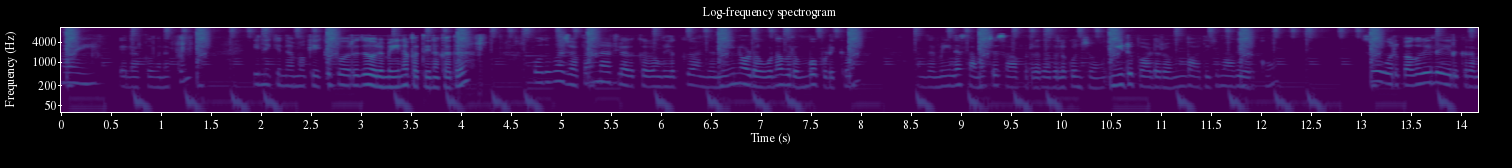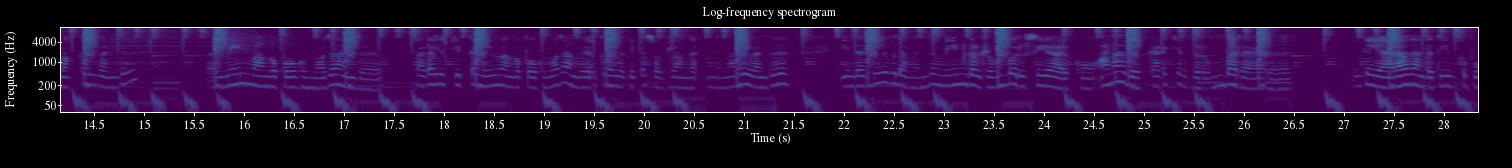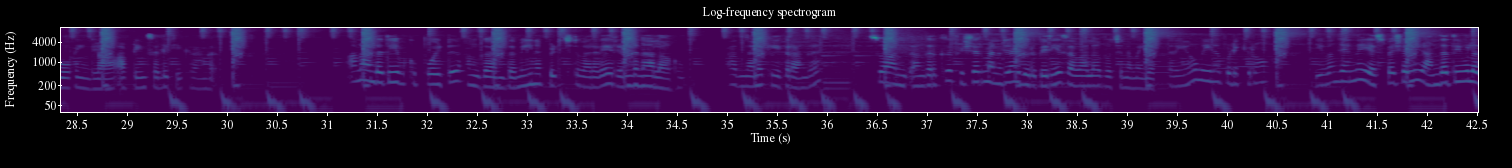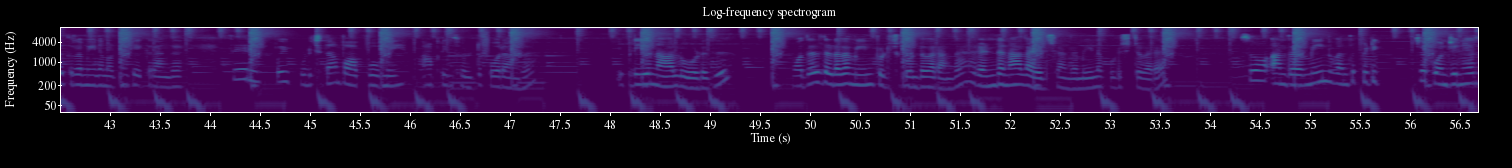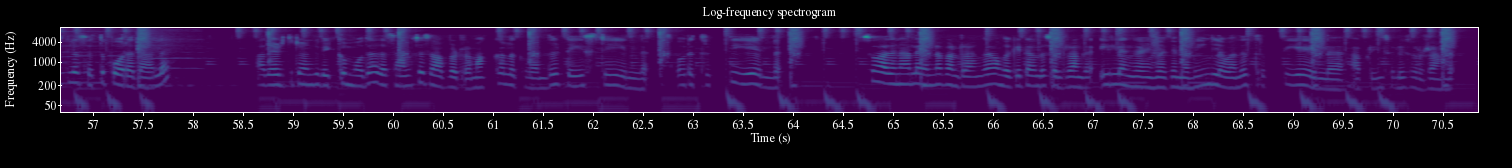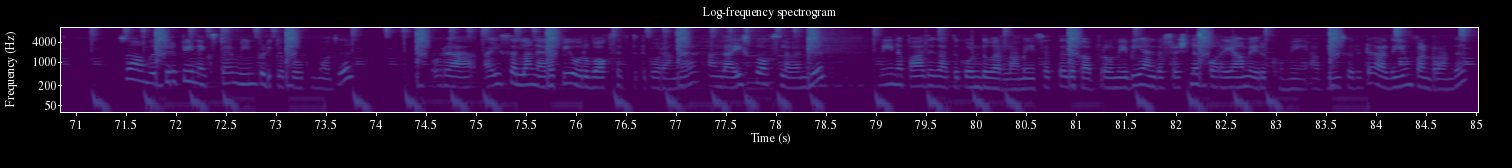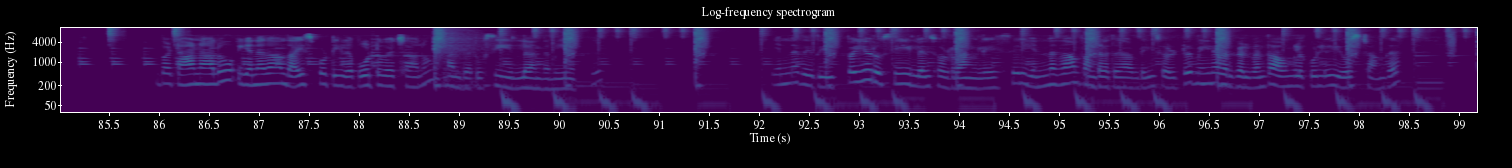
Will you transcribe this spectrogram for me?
Hi எல்லாருக்கும் வணக்கம். இன்றைக்கி நம்ம கேட்க போகிறது ஒரு மீனை பற்றின கதை. பொதுவாக ஜப்பான் நாட்டில் இருக்கிறவங்களுக்கு அந்த மீனோட உணவு ரொம்ப பிடிக்கும். அந்த மீனை சமைச்சு சாப்பிட்றது அதில் கொஞ்சம் ஈடுபாடு ரொம்ப அதிகமாகவே இருக்கும். ஸோ ஒரு பகுதியில் இருக்கிற மக்கள் வந்து மீன் வாங்க போகும்போது அந்த கடல் கிட்ட மீன் வாங்க போகும்போது அங்கே இருக்கிறவங்க கிட்ட சொல்கிறாங்க இந்த மாதிரி வந்து இந்த தீவில் வந்து மீன்கள் ரொம்ப ருசியாக இருக்கும். ஆனால் அது கிடைக்கிறது ரொம்ப ரேரு இங்கே யாராவது அந்த தீவுக்கு போவீங்களா? அப்படின்னு சொல்லி கேட்குறாங்க ஆனால் அந்த தீவுக்கு போயிட்டு அங்கே அந்த மீனை பிடிச்சிட்டு வரவே ரெண்டு நாள் ஆகும். அதனால கேட்குறாங்க ஸோ அந் அங்கே இருக்கிற ஃபிஷர்மேனுக்குலாம் இது ஒரு பெரிய சவாலாக போச்சு. நம்ம எத்தனையோ மீனை பிடிக்கிறோம். இவங்க என்ன எஸ்பெஷலி அந்த தீவில் இருக்கிற மீனை மட்டும் கேட்குறாங்க சரி போய் பிடிச்சி தான் பார்ப்போமே அப்படின்னு சொல்லிட்டு போகிறாங்க இப்படியே நாள் ஓடுது. முதல் தடவை மீன் பிடிச்சி கொண்டு வராங்க. ரெண்டு நாள் ஆயிடுச்சு அந்த மீனை பிடிச்சிட்டு வர. ஸோ அந்த மீன் வந்து பிடிச்ச கொஞ்ச நேரத்தில் செத்து போகிறதால அதை எடுத்துகிட்டு வந்து விற்கும் போது அதை சமைச்சு சாப்பிட்ற மக்களுக்கு வந்து டேஸ்ட்டே இல்லை. ஒரு திருப்தியே இல்லை. ஸோ அதனால் என்ன பண்ணுறாங்க அவங்கக்கிட்ட வந்து சொல்கிறாங்க இல்லைங்க எங்களுக்கு இந்த மீனில் வந்து திருப்தியே இல்லை அப்படின்னு சொல்லி சொல்கிறாங்க ஸோ அவங்க திருப்பி நெக்ஸ்ட் டைம் மீன் பிடிக்க போகும்போது ஒரு ஐஸ் எல்லாம் நிரப்பி ஒரு பாக்ஸ் எடுத்துகிட்டு போகிறாங்க அந்த ஐஸ் பாக்ஸில் வந்து மீனை பாதுகாத்து கொண்டு வரலாமே செத்ததுக்கு அப்புறம் மேபி அந்த ஃப்ரெஷ்னஸ் குறையாம இருக்குமே அப்படின்னு சொல்லிட்டு அதையும் பண்ணுறாங்க பட் ஆனாலும் என்னதான் அந்த ஐஸ் போட்டியில் போட்டு வச்சாலும் அந்த ருசி இல்லை அந்த மீனுக்கு. என்னது இது? இப்பயும் ருசி இல்லைன்னு சொல்கிறாங்களே சரி என்னதான் பண்ணுறது அப்படின்னு சொல்லிட்டு மீனவர்கள் வந்து அவங்களுக்குள்ளேயே யோசிச்சாங்க.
